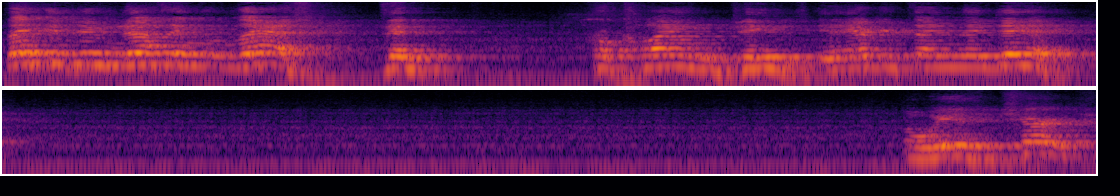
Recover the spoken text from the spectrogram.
they could do nothing less than proclaim Jesus in everything they did. But we as a church,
